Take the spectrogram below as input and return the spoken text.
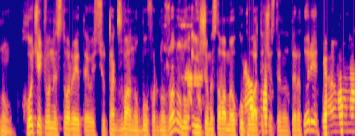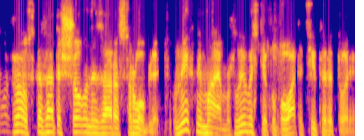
ну хочуть вони створити ось цю так звану буферну зону, ну іншими словами, окупувати частину території. Я вам можу сказати, що вони зараз роблять. У них немає можливості окупувати ці території.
